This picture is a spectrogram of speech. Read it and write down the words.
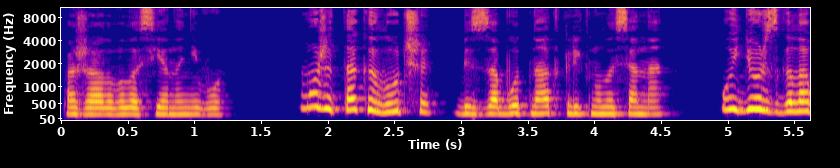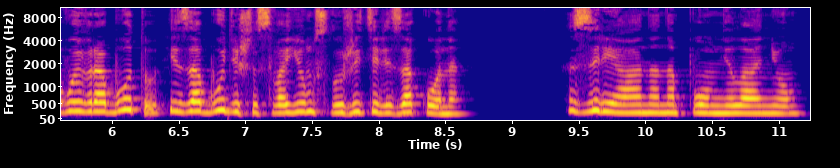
пожаловалась я на него. «Может, так и лучше», — беззаботно откликнулась она. «Уйдешь с головой в работу и забудешь о своем служителе закона». Зря она напомнила о нем.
